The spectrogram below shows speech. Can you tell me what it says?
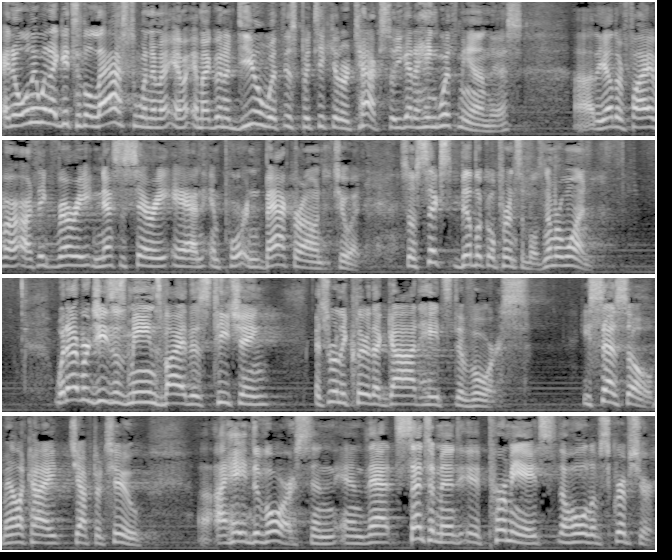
And only when I get to the last one am I, am I going to deal with this particular text. So you got to hang with me on this. Uh, the other five are, I think, very necessary and important background to it. So, six biblical principles. Number one, whatever Jesus means by this teaching, it's really clear that God hates divorce. He says so, Malachi chapter 2. I hate divorce, and, and that sentiment it permeates the whole of Scripture.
